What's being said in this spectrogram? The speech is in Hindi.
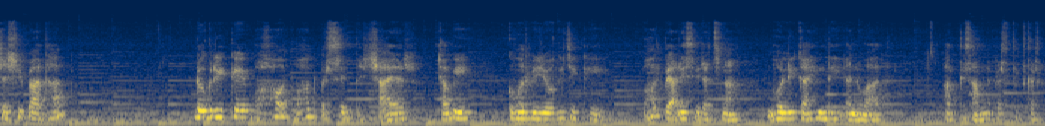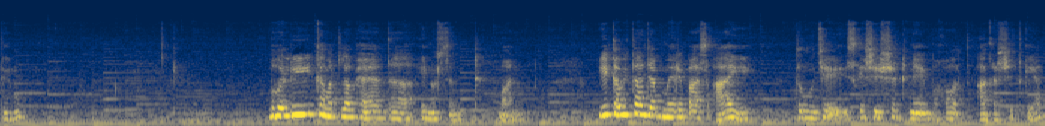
शशि पाधा डोगरी के बहुत बहुत प्रसिद्ध शायर, कवि कुंवर वियोगी जी की बहुत प्यारी सी रचना, भोली का हिंदी अनुवाद आपके सामने प्रस्तुत करती हूँ। भोली का मतलब है द इनोसेंट वन। ये कविता जब मेरे पास आई तो मुझे इसके शीर्षक ने बहुत आकर्षित किया।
